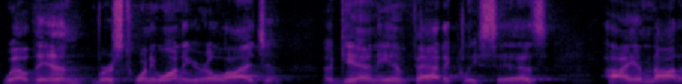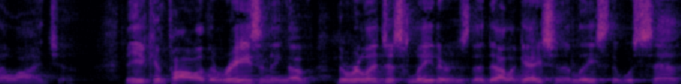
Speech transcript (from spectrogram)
Well, then, verse 21, you're Elijah. Again, he emphatically says, I am not Elijah. Now, you can follow the reasoning of the religious leaders, the delegation at least that was sent.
